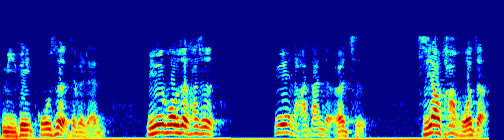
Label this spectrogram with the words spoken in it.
米菲波设这个人，米菲波设他是约拿丹的儿子，只要他活着，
